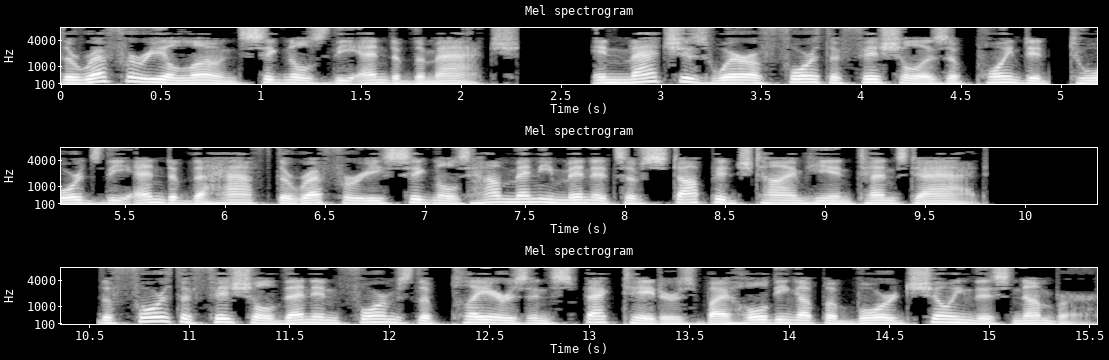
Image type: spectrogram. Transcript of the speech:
The referee alone signals the end of the match. In matches where a fourth official is appointed, towards the end of the half the referee signals how many minutes of stoppage time he intends to add. The fourth official then informs the players and spectators by holding up a board showing this number.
